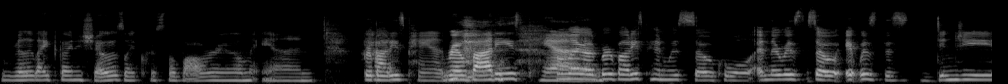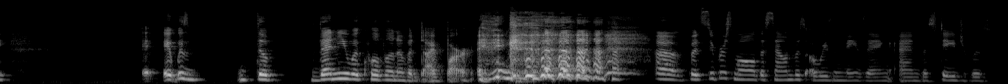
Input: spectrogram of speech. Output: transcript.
really liked going to shows, like Crystal Ballroom and Berbati's pan Roboti's Pan. oh my god Berbati's pan was so cool and there was so it was this dingy it, it was the venue equivalent of a dive bar i think um, but super small. The sound was always amazing, and the stage was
